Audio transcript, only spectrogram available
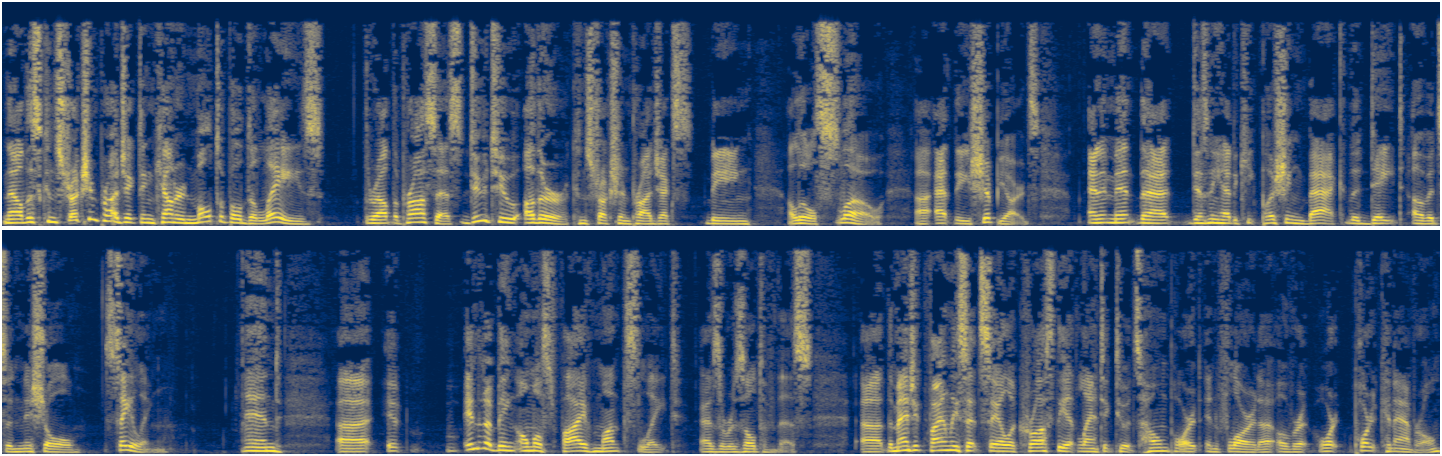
Now this construction project encountered multiple delays throughout the process due to other construction projects being a little slow uh, at the shipyards. And it meant that Disney had to keep pushing back the date of its initial sailing. And, uh, it ended up being almost five months late as a result of this. Uh, the Magic finally set sail across the Atlantic to its home port in Florida over at Port, port Canaveral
